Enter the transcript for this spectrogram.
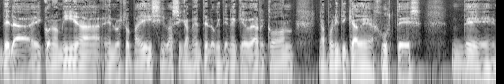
de la economía en nuestro país y básicamente lo que tiene que ver con la política de ajustes de,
